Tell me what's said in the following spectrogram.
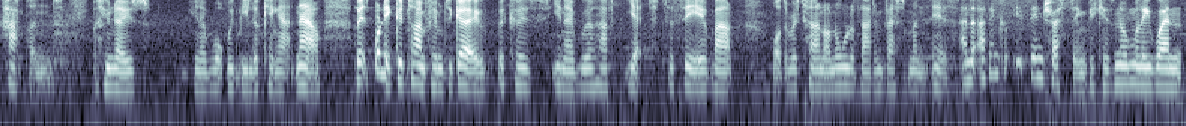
happened who knows you know what we'd be looking at now. But it's probably a good time for him to go because you know we'll have yet to see about what the return on all of that investment is. And I think it's interesting because normally when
